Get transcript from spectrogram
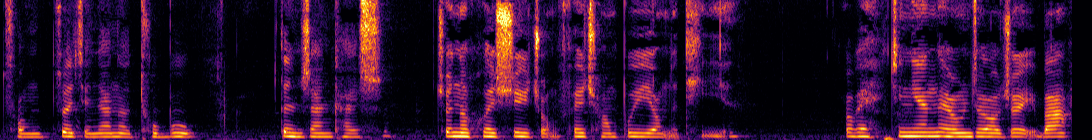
从最简单的徒步、登山开始，真的会是一种非常不一样的体验。OK，今天内容就到这里吧。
